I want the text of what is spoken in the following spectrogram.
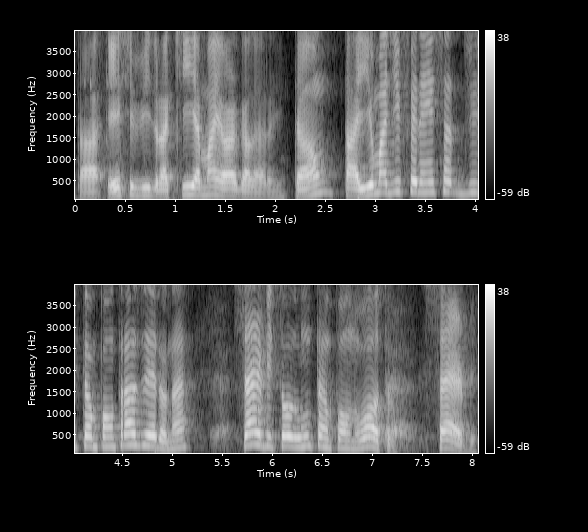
Tá, esse vidro aqui é maior, galera. Então, tá aí uma diferença de tampão traseiro, né? É. Serve todo um tampão no outro? Serve.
